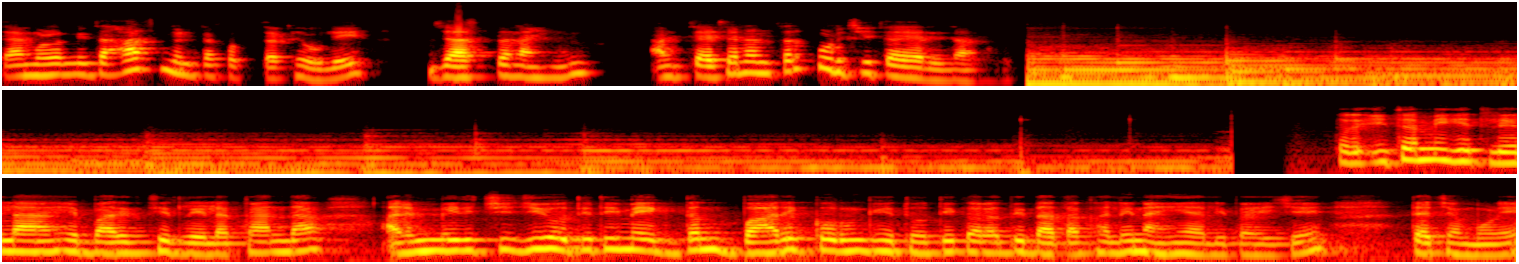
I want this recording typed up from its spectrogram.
त्यामुळे मी दहाच मिनिटं फक्त ठेवले. जास्त नाही. आणि त्याच्यानंतर पुढची तयारी दाखव तर इथं मी घेतलेला आहे बारीक चिरलेला कांदा आणि मिरची जी होती ती मी एकदम बारीक करून घेत होती कारण ती दाताखाली नाही आली पाहिजे त्याच्यामुळे.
